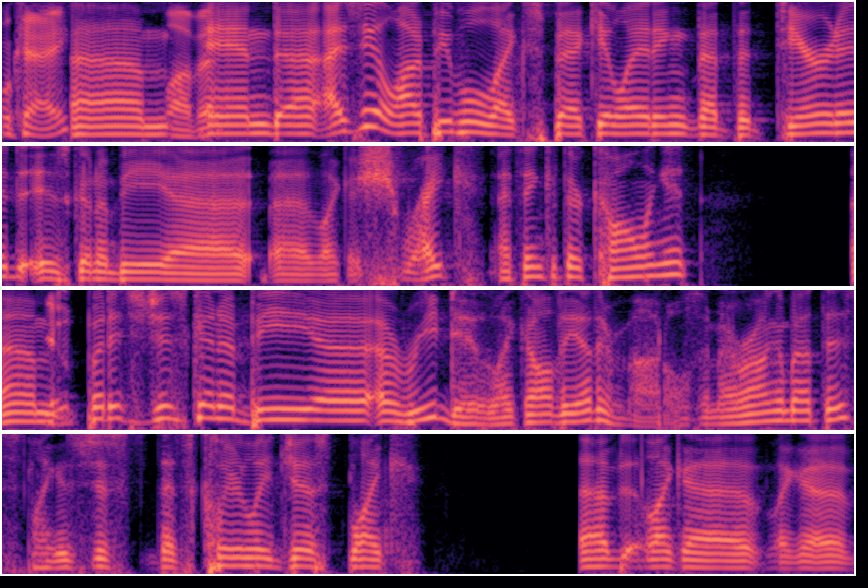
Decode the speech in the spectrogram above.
Okay. Um, Love it. And uh, I see a lot of people like speculating that the Tyranid is going to be uh, uh, like a Shrike, I think they're calling it. Um, Yep. But it's just going to be a, a redo like all the other models. Am I wrong about this? Like it's just that's clearly just like uh, like a like a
